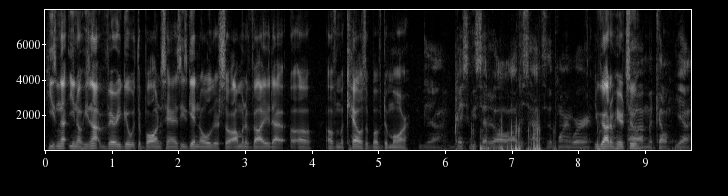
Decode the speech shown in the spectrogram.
He's not, you know, he's not very good with the ball in his hands. He's getting older, so I'm gonna value that uh, of Mikal's above Demar. Yeah, basically said it all. I'll just add to the point where You got him here too. Uh, Mikal, yeah,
